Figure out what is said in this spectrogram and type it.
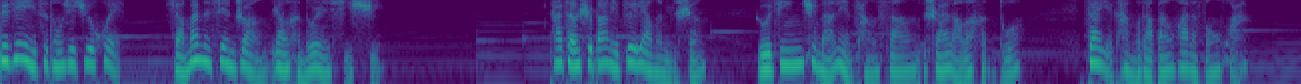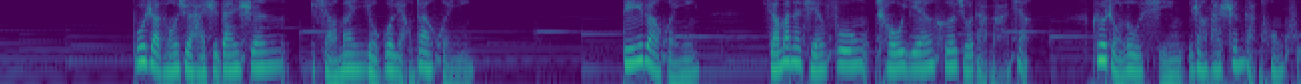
最近一次同学聚会，小曼的现状让很多人唏嘘。她曾是班里最靓的女生，如今却满脸沧桑，衰老了很多，再也看不到班花的风华。不少同学还是单身，小曼有过两段婚姻。第一段婚姻，小曼的前夫抽烟、喝酒、打麻将，各种陋习让她深感痛苦。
